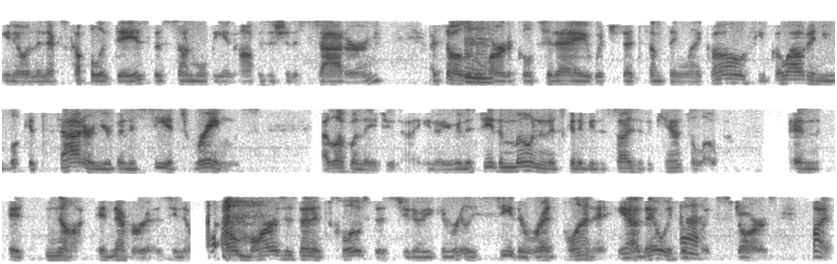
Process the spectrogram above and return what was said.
you know, in the next couple of days, the sun will be in opposition to Saturn. I saw a little Mhm. article today which said something like, oh, if you go out and you look at Saturn, you're going to see its rings. I love when they do that. You know, you're going to see the moon and it's going to be the size of a cantaloupe. And it's not. It never is. You know, oh, Mars is at its closest. You know, you can really see the red planet. Yeah, they always look Ah. like stars. But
